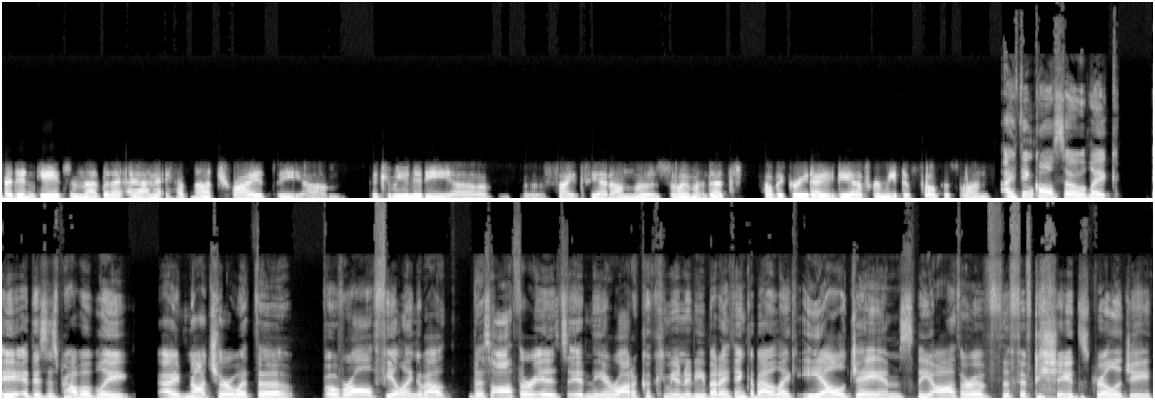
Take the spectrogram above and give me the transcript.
tried to engage in that, but I, I have not tried the um, the community uh, sites yet on those. So I'm, that's probably a great idea for me to focus on. I think also like it, this is probably I'm not sure what the overall feeling about this author is in the erotica community, but I think about like E.L. James, the author of the Fifty Shades trilogy,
